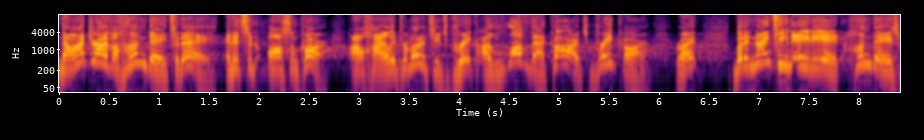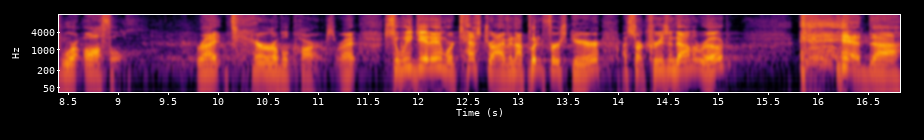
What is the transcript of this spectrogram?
now, I drive a Hyundai today, and it's an awesome car. I'll highly promote it to you. It's great. I love that car. It's a great car, right? But in 1988, Hyundais were awful, right? Terrible cars, right? So we get in, we're test driving. I put in first gear. I start cruising down the road, and uh,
